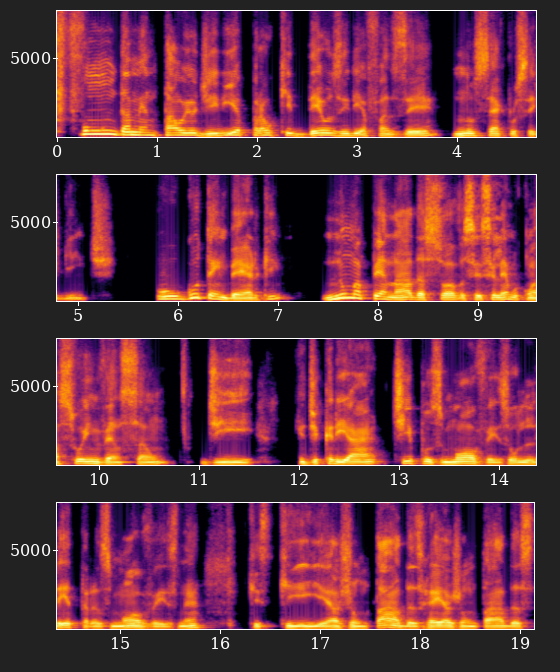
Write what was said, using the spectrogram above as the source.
fundamental, eu diria, para o que Deus iria fazer no século seguinte. O Gutenberg, numa penada só, você se lembra com a sua invenção de de criar tipos móveis ou letras móveis, né, que, que ajuntadas, reajuntadas,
